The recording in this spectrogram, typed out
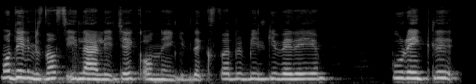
Modelimiz nasıl ilerleyecek onunla ilgili de kısa bir bilgi vereyim. Bu renkli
